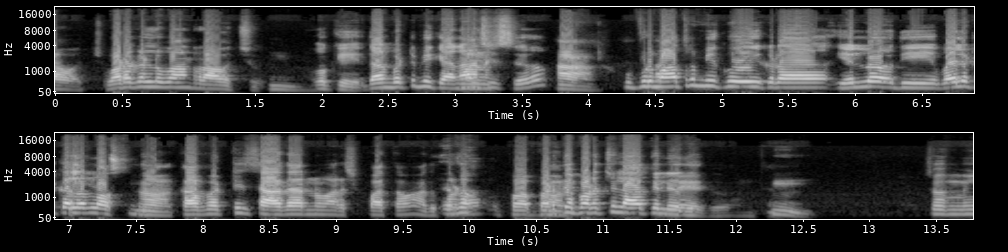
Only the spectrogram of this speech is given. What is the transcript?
రావచ్చు. వడగళ్ళు వాన రావచ్చు ఓకే దాన్ని బట్టి మీకు అనాలిసిస్ ఇప్పుడు మాత్రం మీకు ఇక్కడ ఎల్లో అది వైలెట్ కలర్లో వస్తుంది. కాబట్టి సాధారణ వర్షపాతం అది పడితే పడచ్చు లేకపోతే లేదు. సో మీ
